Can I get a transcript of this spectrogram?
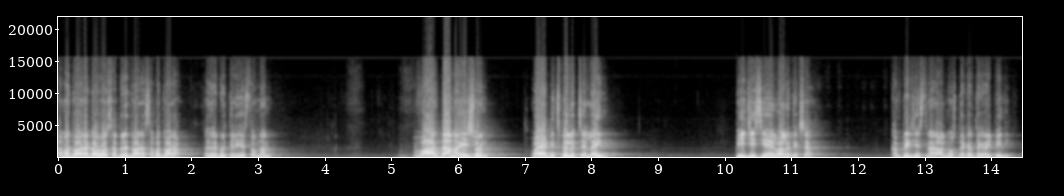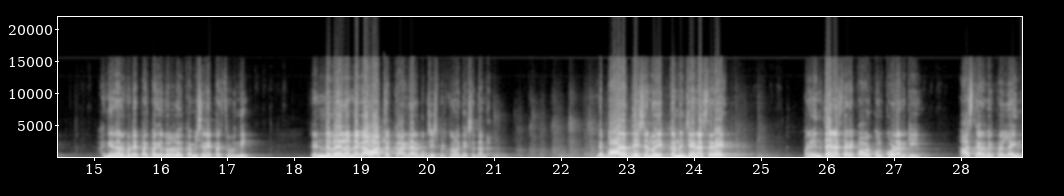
తమ ద్వారా గౌరవ సభ్యుల ద్వారా సభ ద్వారా ప్రజలకు కూడా తెలియజేస్తా ఉన్నాను. వార్దా మహేశ్వరం వయా డిచ్పేల్ వచ్చే లైన్ పీజీసీఐఎల్ వాళ్ళ అధ్యక్ష కంప్లీట్ చేస్తున్నారు ఆల్మోస్ట్ దగ్గర దగ్గర అయిపోయింది. నేను అనుకుంటే పది పదిహేను రోజుల్లో కమిషన్ అయ్యే పరిస్థితి ఉంది. రెండు వేల మెగావాట్ల కారిడార్ బుక్ చేసి పెట్టుకున్నాం అధ్యక్ష దాంట్లో అంటే భారతదేశంలో ఎక్కడి నుంచి అయినా సరే మనం ఎంతైనా సరే పవర్ కొనుక్కోవడానికి ఆస్కారం ఏర్పడే లైన్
